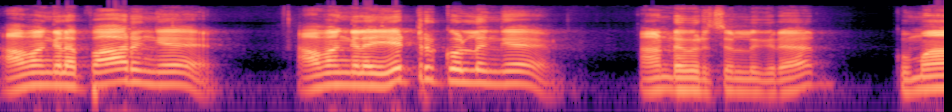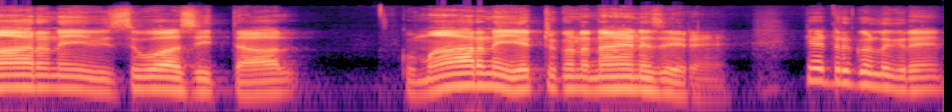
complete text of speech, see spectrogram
அவங்கள பாருங்க. அவங்கள ஏற்றுக்கொள்ளுங்க. ஆண்டவர் சொல்லுகிறார் குமாரனை விசுவாசித்தால் குமாரனை ஏற்றுக்கொண்ட நான் என்ன செய்கிறேன் ஏற்றுக்கொள்ளுகிறேன்.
